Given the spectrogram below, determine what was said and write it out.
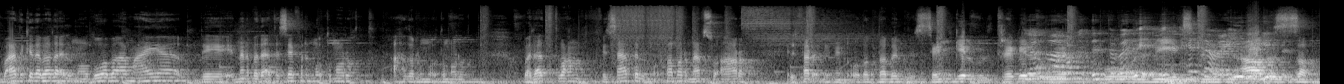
وبعد كده بدأ الموضوع بقى معايا بإن أنا بدأت أسافر المؤتمرات أحضر المؤتمرات وبدات طبعا في ساعة المؤتمر نفسه أعرف الفرق بين الأوضة ال double وال single وال triple يا نهار أنت بادئ. حتة بعيدة آه. بالظبط.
